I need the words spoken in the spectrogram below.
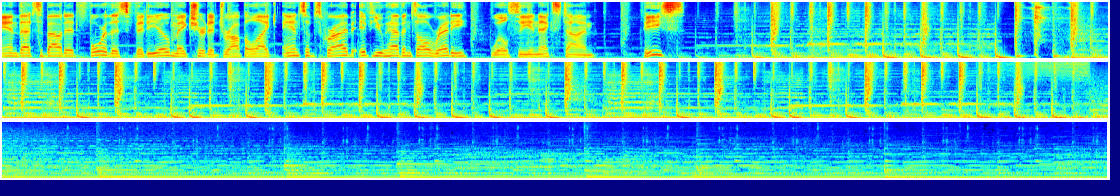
And that's about it for this video. Make sure to drop a like and subscribe if you haven't already. We'll see you next time. Peace!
